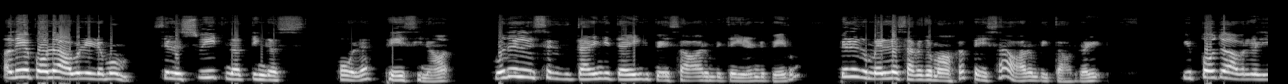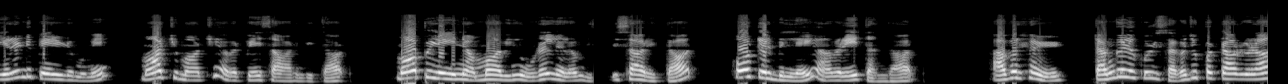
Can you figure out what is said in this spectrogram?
அதே போல அவளிடமும் சில ஸ்வீட் நத்திங்கஸ் போல பேசினார். முதலில் சிறிது தயங்கி தயங்கி பேச ஆரம்பித்த இரண்டு பேரும் பிறகு மெல்ல சகஜமாக பேச ஆரம்பித்தார்கள். இப்போது அவர்கள் இரண்டு பேரிடமுமே மாற்றி மாற்றி அவர் பேச ஆரம்பித்தார். மாப்பிள்ளையின் அம்மாவின் உடல் நலம் விசாரித்தார். ஹோட்டல் பில்லை அவரே தந்தார். அவர்கள் தங்களுக்குள் சகஜப்பட்டார்களா?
